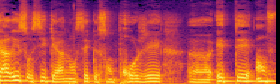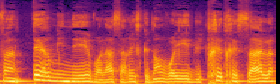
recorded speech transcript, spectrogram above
Caris aussi qui a annoncé que son projet euh, était enfin terminé. Voilà, ça risque d'envoyer du très très sale.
